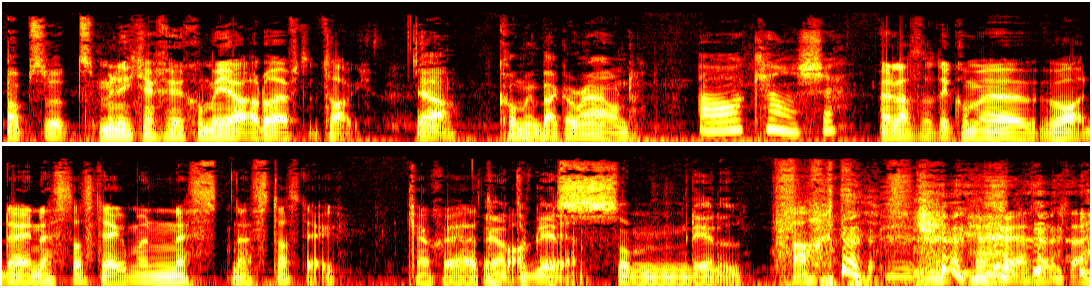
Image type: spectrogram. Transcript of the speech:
absolut. Men ni kanske kommer göra då efter ett tag? Ja, coming back around. Ja, kanske. Eller alltså att det kommer vara, det är nästa steg men näst, nästa steg kanske är att tillbaka det blir igen. som det är nu. Ja, jag vet inte.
